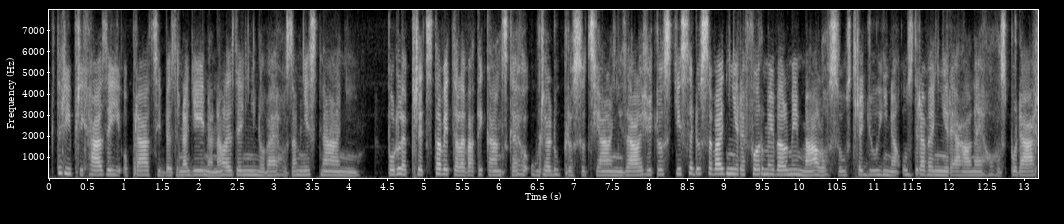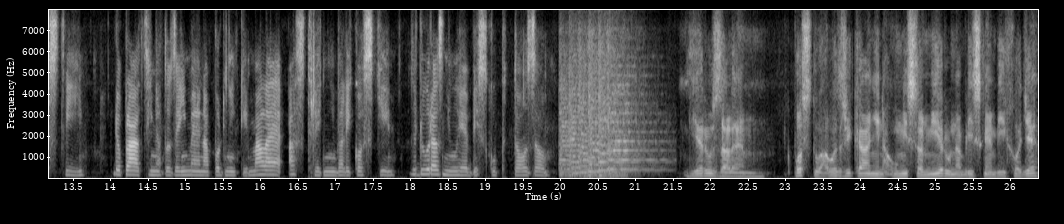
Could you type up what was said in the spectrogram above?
kteří přicházejí o práci bez naději na nalezení nového zaměstnání. Podle představitele Vatikánského úřadu pro sociální záležitosti se dosavadní reformy velmi málo soustředují na uzdravení reálného hospodářství. Doplácí na to zejména podniky malé a střední velikosti, zdůrazňuje biskup Tozo. Jeruzalém postu a odříkání na úmysl míru na Blízkém východě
